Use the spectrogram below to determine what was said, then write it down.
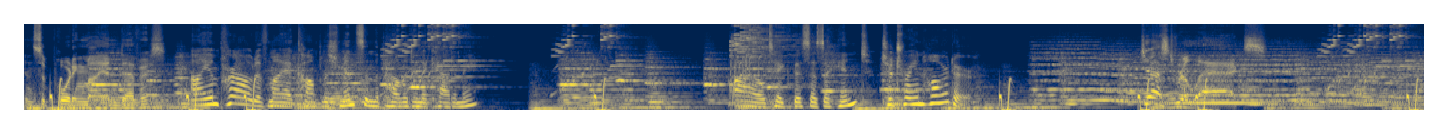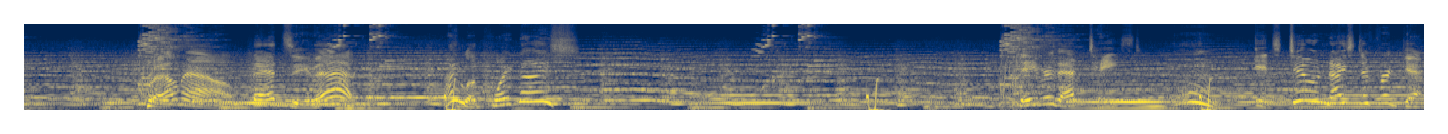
in supporting my endeavors. I am proud of my accomplishments in the Paladin Academy. I'll take this as a hint to train harder. Just relax. Well now, fancy that. I look quite nice. Savor that taste. Mmm, it's too nice to forget.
